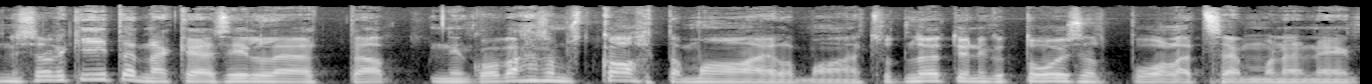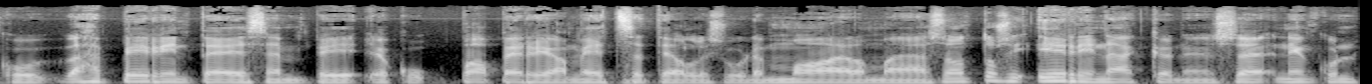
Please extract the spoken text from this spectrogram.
No se ainakin itse näkee silleen, että niin kuin on vähän semmoista kahta maailmaa. Että sut löytyy niin kuin toiselta puolelta semmoinen niin kuin vähän perinteisempi joku paperi- ja metsäteollisuuden maailma. Ja se on tosi erinäköinen. Se, niin kuin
